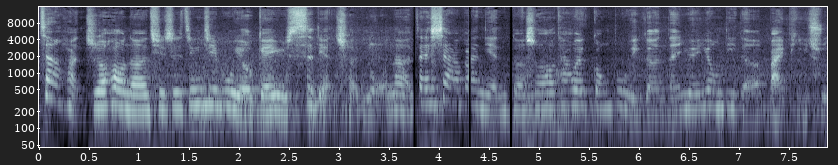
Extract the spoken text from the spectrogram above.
暂缓之后呢，其实经济部有给予四点承诺。那在下半年的时候，他会公布一个能源用地的白皮书，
